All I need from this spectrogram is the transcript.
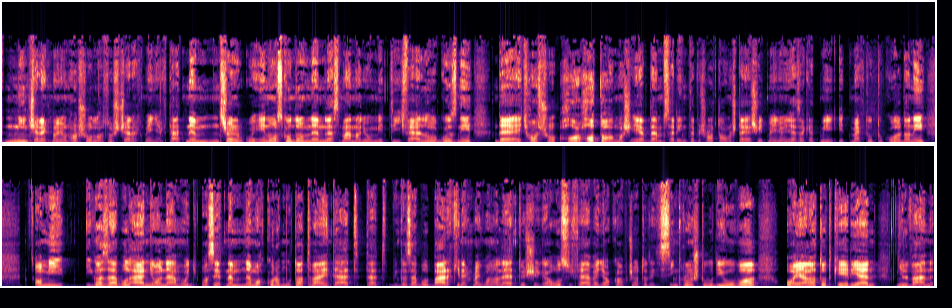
nincsenek nagyon hasonlatos cselekmények. Tehát nem, én azt gondolom, nem lesz már nagyon mit így feldolgozni, de egy hasonl, hatalmas érdem szerintem, és hatalmas teljesítmény, hogy ezeket mi itt meg tudtuk oldani. Ami igazából árnyalnám, hogy azért nem, nem akkora mutatvány, tehát, tehát igazából bárkinek megvan a lehetősége ahhoz, hogy felvegye a kapcsolatot egy szinkron stúdióval, ajánlatot kérjen, nyilván,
